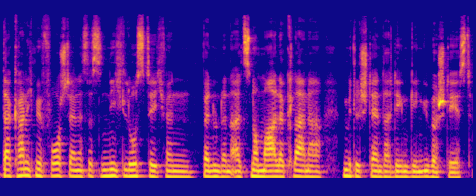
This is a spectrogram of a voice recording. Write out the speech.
Da kann ich mir vorstellen, es ist nicht lustig, wenn, wenn du dann als normale kleiner Mittelständler dem gegenüberstehst.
